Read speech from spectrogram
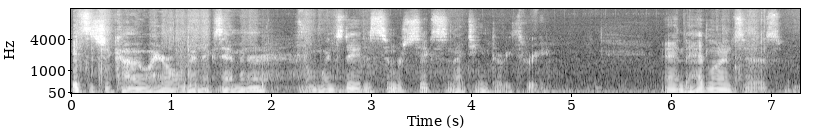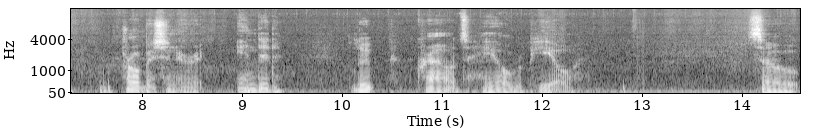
It's the Chicago Herald and Examiner from Wednesday, December 6, 1933. And the headline says Prohibition era ended, loop crowds hail repeal. So,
